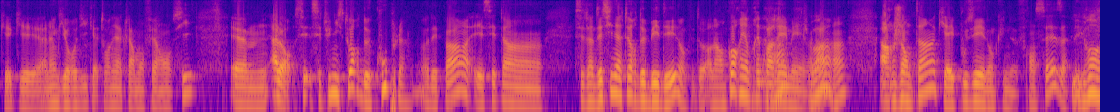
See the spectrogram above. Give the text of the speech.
qui est, qui est Alain Guiraudy, qui a tourné à Clermont-Ferrand aussi. Euh, alors, c'est c'est une histoire de couple au départ, et c'est un, c'est un dessinateur de BD. Donc, on n'a encore rien préparé, Ah, mais voilà, hein, argentin, qui a épousé donc une française. Les grands,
